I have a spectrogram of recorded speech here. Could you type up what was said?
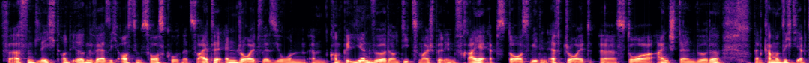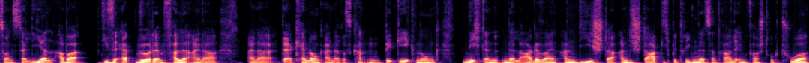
veröffentlicht und irgendwer sich aus dem Source Code eine zweite Android-Version ähm, kompilieren würde und die zum Beispiel in freie App Stores wie den F-Droid äh, Store einstellen würde, dann kann man sich die App zwar installieren, aber diese App würde im Falle einer, einer der Erkennung einer riskanten Begegnung nicht in, in der Lage sein, an die, an die staatlich betriebene zentrale Infrastruktur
